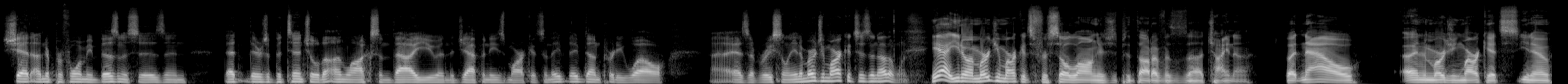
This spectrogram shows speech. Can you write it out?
shed underperforming businesses, and that there's a potential to unlock some value in the Japanese markets, and they've they've done pretty well. Uh, as of recently, and emerging markets is another one. Yeah, you know, emerging markets for so long has just been thought of as uh, China, but now uh, in emerging markets, you know,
